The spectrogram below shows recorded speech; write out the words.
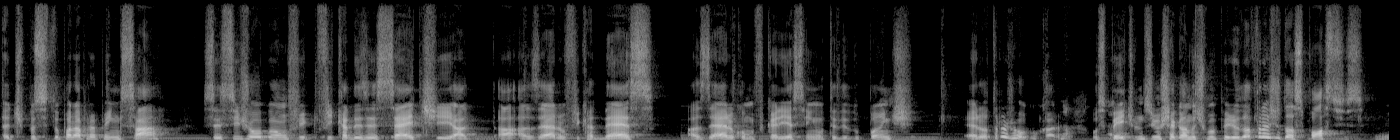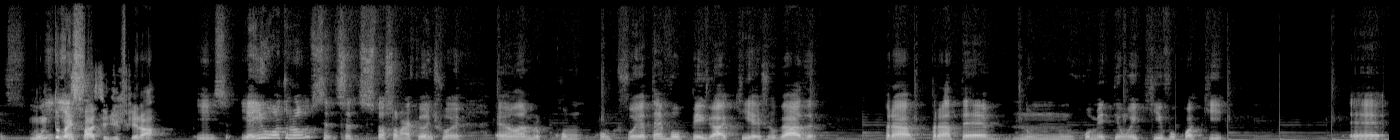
É tipo, se tu parar pra pensar, se esse jogo não fica, fica 17 a, a, a 0, fica 10 a 0, como ficaria sem o TD do punch, era outro jogo, cara. Não, Os Patriots iam chegar no último período atrás de duas postes. Isso. Muito e, mais esse... fácil de firar. Isso. E aí o outro situação marcante foi, eu não lembro como, como que foi, até vou pegar aqui a jogada pra, pra até não, não cometer um equívoco aqui. É,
